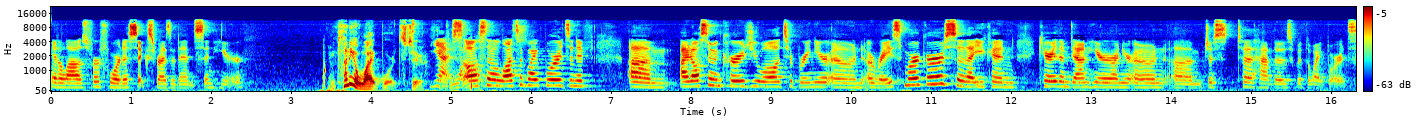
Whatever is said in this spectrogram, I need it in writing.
it allows for four to six residents in here. And plenty of whiteboards too. Yes, also lots of whiteboards, and if um, I'd also encourage you all to bring your own erase markers so that you can carry them down here on your own, um, just to have those with the whiteboards.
